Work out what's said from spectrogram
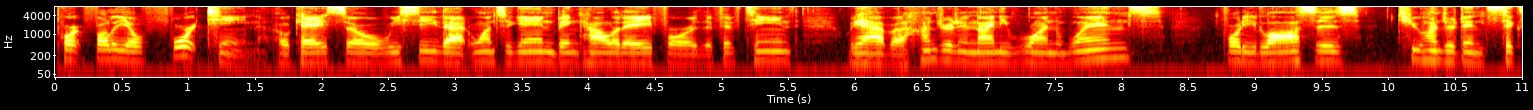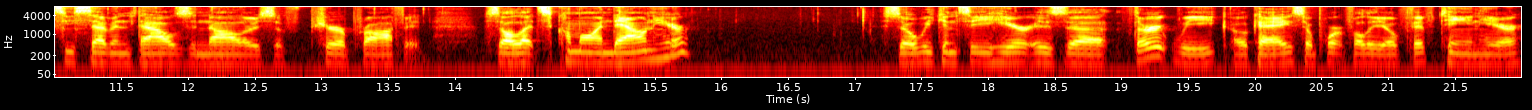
Portfolio 14 okay? So we see that once again bank holiday for the 15th we have 191 wins 40 losses $267,000 of pure profit. So let's come on down here so we can see here is the third week, okay, so portfolio 15 here.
